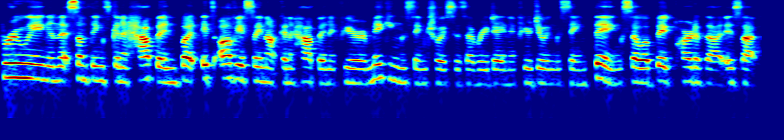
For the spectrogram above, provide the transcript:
brewing and that something's going to happen but it's obviously not going to happen if you're making the same choices every day and if you're doing the same thing. So a big part of that is that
